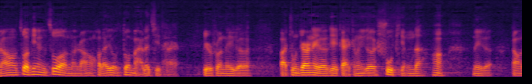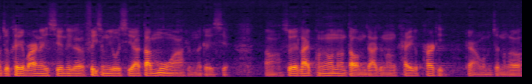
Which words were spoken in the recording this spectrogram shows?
然后作品也做呢，然后后来又多买了几台，比如说那个把中间那个给改成一个竖屏的啊，那个然后就可以玩那些那个飞行游戏啊、弹幕啊什么的这些，啊，所以来朋友呢到我们家就能开一个 party，这样我们就能够。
